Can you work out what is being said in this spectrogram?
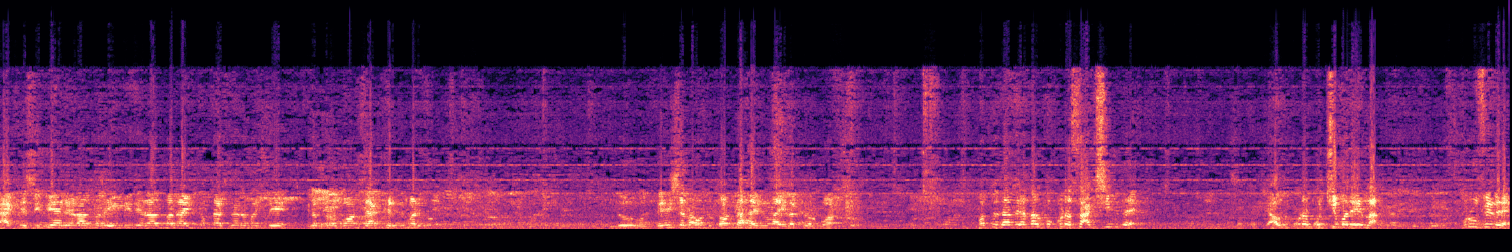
ಯಾಕೆ ಸಿಬಿಐ ಹೇಳಾದ್ಮೇಲೆ ಇಡಿ ಹೇಳಾದ್ಮೇಲೆ ಇನ್ಕಮ್ ಟ್ಯಾಕ್ಸ್ ಆದ್ಮೇಲೆ ಇಲೆಕ್ಟ್ರಲ್ ಬಾಂಡ್ಸ್ ಯಾಕೆ ಖರೀದಿ ಮಾಡಿದ್ರು? ಇದು ದೇಶದ ಒಂದು ದೊಡ್ಡ ಹೈರಾಣ ಇಲೆಕ್ಟ್ರಲ್ ಬಾಂಡ್ಸ್ ಮತ್ತು ಅದೆಲ್ಲಕ್ಕೂ ಕೂಡ ಸಾಕ್ಷಿ ಇದೆ. ಯಾವುದು ಕೂಡ ಮುಚ್ಚಿ ಇಲ್ಲ ಪ್ರೂಫ್ ಇದೆ.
